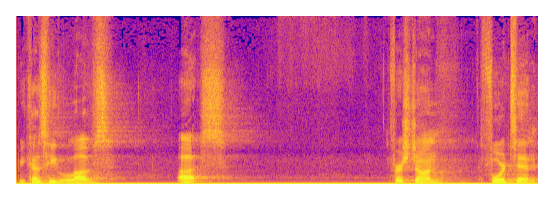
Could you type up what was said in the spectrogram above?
Because he loves us. 1 John 4:10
